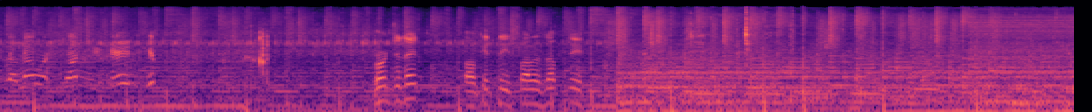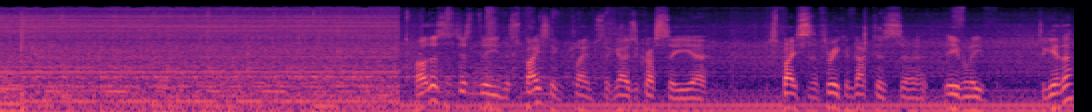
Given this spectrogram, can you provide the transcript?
You the lowest one we can, yep. Roger that. I'll get these fellas up there. Oh, this is just the, the spacing clamps that goes across the uh, spaces of three conductors uh, evenly together.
